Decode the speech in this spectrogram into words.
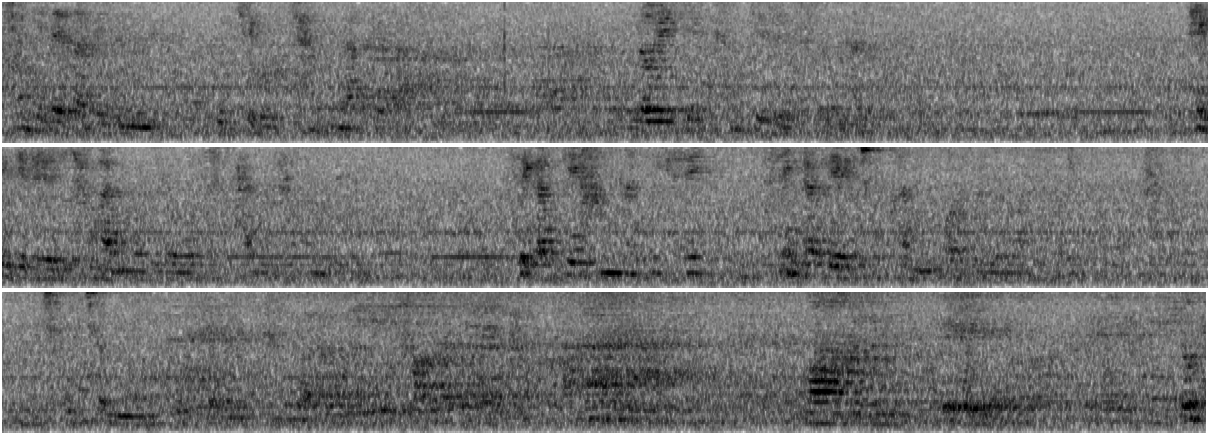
환히 내다보는 그 지구 창문 앞에 왔어 너에게 편지를 쓰나 행기를 향한 곳으로 숱한 사람들 제각기 한 가지씩 생각에 족한 것을 와서 촘촘히 사고 저어져요 머리 또는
